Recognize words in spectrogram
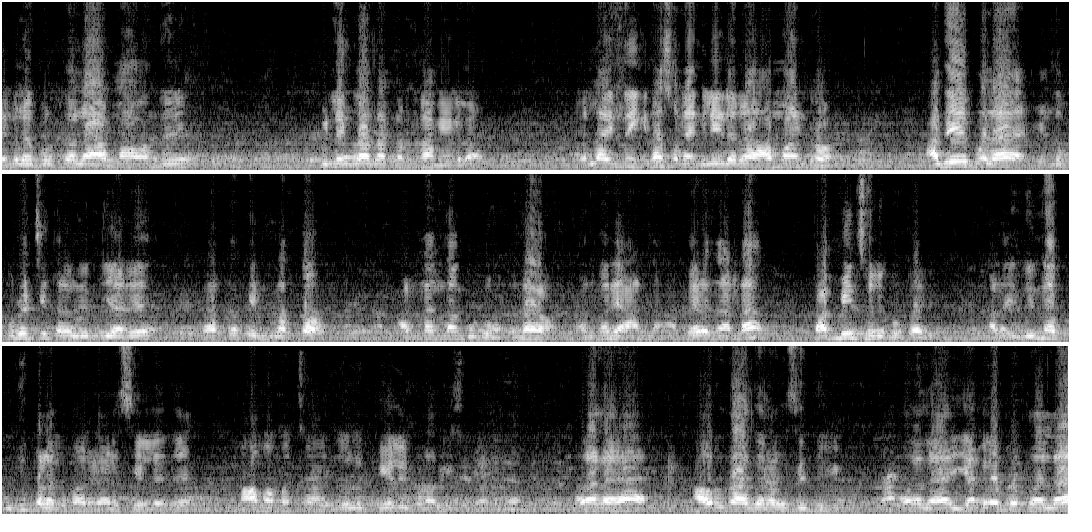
எங்களை பொறுத்தவரை அம்மா வந்து பிள்ளைங்களா தான் கருதுனாங்க எங்களை. எல்லாம் இன்னும் என்ன சொன்ன எங்கள் லீடர் அம்மான்றோம் அதே போல் எங்கள் புரட்சி தலைவர் எம்ஜிஆர் ரத்தத்தின் ரத்தம் அண்ணன் தான் கூப்பிடுவோம் எல்லாரும். அது மாதிரி அண்ணன் பேர் என்ன அண்ணா தம்பின்னு சொல்லி கூப்பிட்டாரு. ஆனால் இது என்ன புது பழக்கமாக இருக்குது அரசியல் இது. மாமா மச்சான் இதெல்லாம் கேள்விப்படாத விஷயம் அதனால் அவரு அவருக்கு தான் அந்த ரகசியம் தெரியும். அதனால் எங்களை பொறுத்தவரை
